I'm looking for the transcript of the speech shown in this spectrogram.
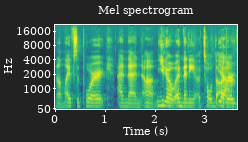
and on life support. And then, um, you know, and then he told the Yeah. other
